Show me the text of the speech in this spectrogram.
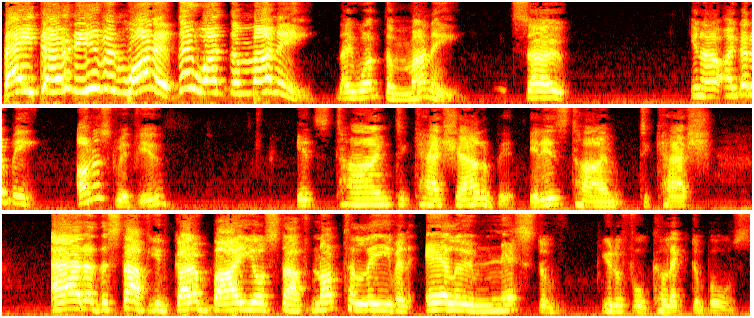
they don't even want it. They want the money. They want the money. So, you know, I gotta be honest with you. It's time to cash out a bit. It is time to cash out of the stuff. You've got to buy your stuff, not to leave an heirloom nest of beautiful collectibles.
